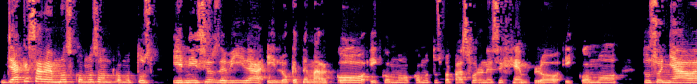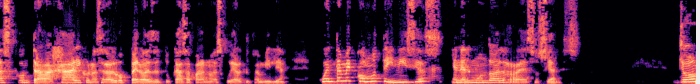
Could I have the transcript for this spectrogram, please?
ya que sabemos cómo son como tus inicios de vida y lo que te marcó y cómo, cómo tus papás fueron ese ejemplo y cómo tú soñabas con trabajar y con hacer algo, pero desde tu casa para no descuidar a tu familia. Cuéntame cómo te inicias en el mundo de las redes sociales. Yo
